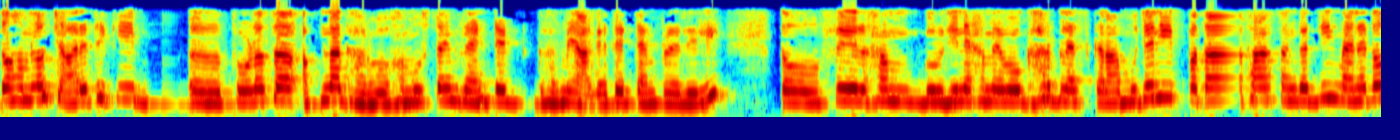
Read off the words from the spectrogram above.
तो हम लोग चाह रहे थे कि थोड़ा सा अपना घर हो। हम उस टाइम रेंटेड घर में आ गए थे टेम्परेरीली तो फिर हम गुरुजी ने हमें वो घर ब्लेस करा। मुझे नहीं पता था संगत जी मैंने तो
